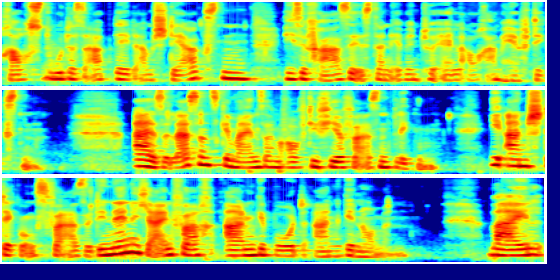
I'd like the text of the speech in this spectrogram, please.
brauchst du das Update am stärksten? Diese Phase ist dann eventuell auch am heftigsten. Also lass uns gemeinsam auf die vier Phasen blicken. Die Ansteckungsphase, die nenne ich einfach Angebot angenommen, weil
